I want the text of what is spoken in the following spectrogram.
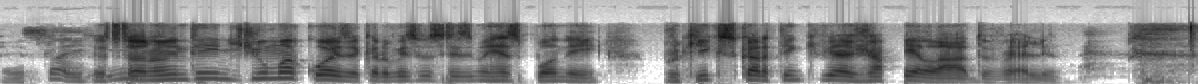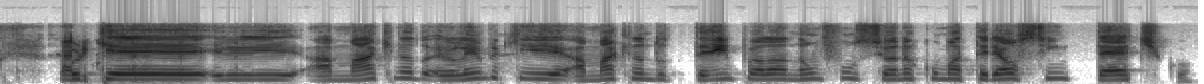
É isso aí. Eu só não entendi uma coisa, quero ver se vocês me respondem. Por que, que os caras têm que viajar pelado, velho? Porque ele, a máquina, do, eu lembro que a máquina do tempo ela não funciona com material sintético.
